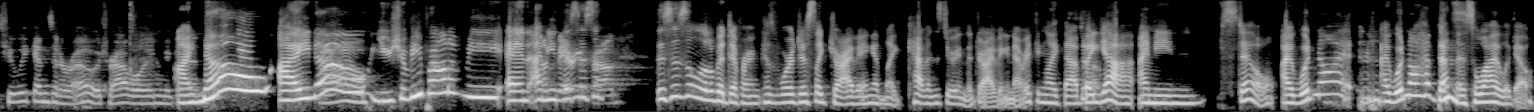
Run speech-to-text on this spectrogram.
two weekends in a row traveling. Again. I know, I know. Wow. You should be proud of me. And I I'm mean, this is a, this is a little bit different because we're just like driving and like Kevin's doing the driving and everything like that. But yeah, I mean, still, I would not, I would not have done this a while ago.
